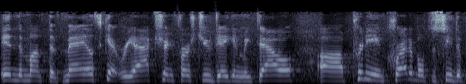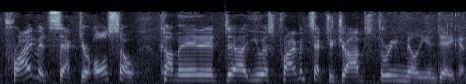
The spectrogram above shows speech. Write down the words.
in the month of May. Let's get reaction. First, you, Dagen McDowell. Uh, pretty incredible to see the private sector also coming in at uh, U.S. private sector jobs, 3 million, Dagen.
